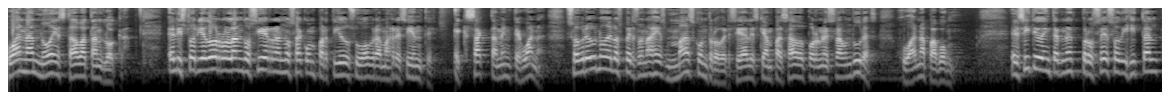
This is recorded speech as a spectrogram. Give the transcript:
Juana no estaba tan loca. El historiador Rolando Sierra nos ha compartido su obra más reciente, Exactamente Juana, sobre uno de los personajes más controversiales que han pasado por nuestra Honduras, Juana Pavón. El sitio de internet Proceso Digital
